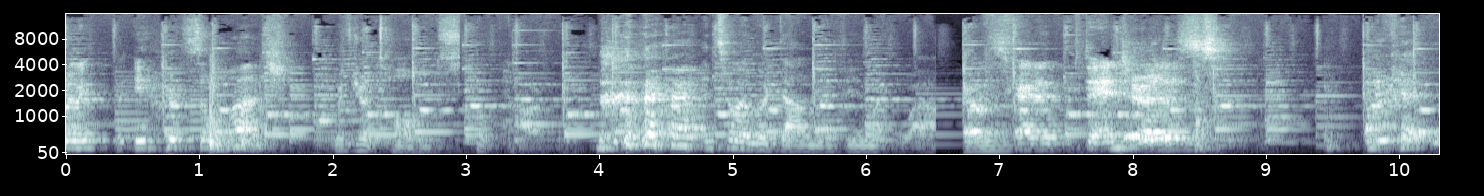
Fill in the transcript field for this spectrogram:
Really, it hurts so much with your toes. So powerful. until I look down at my feet, I'm like, wow. It's kind of dangerous. Okay.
